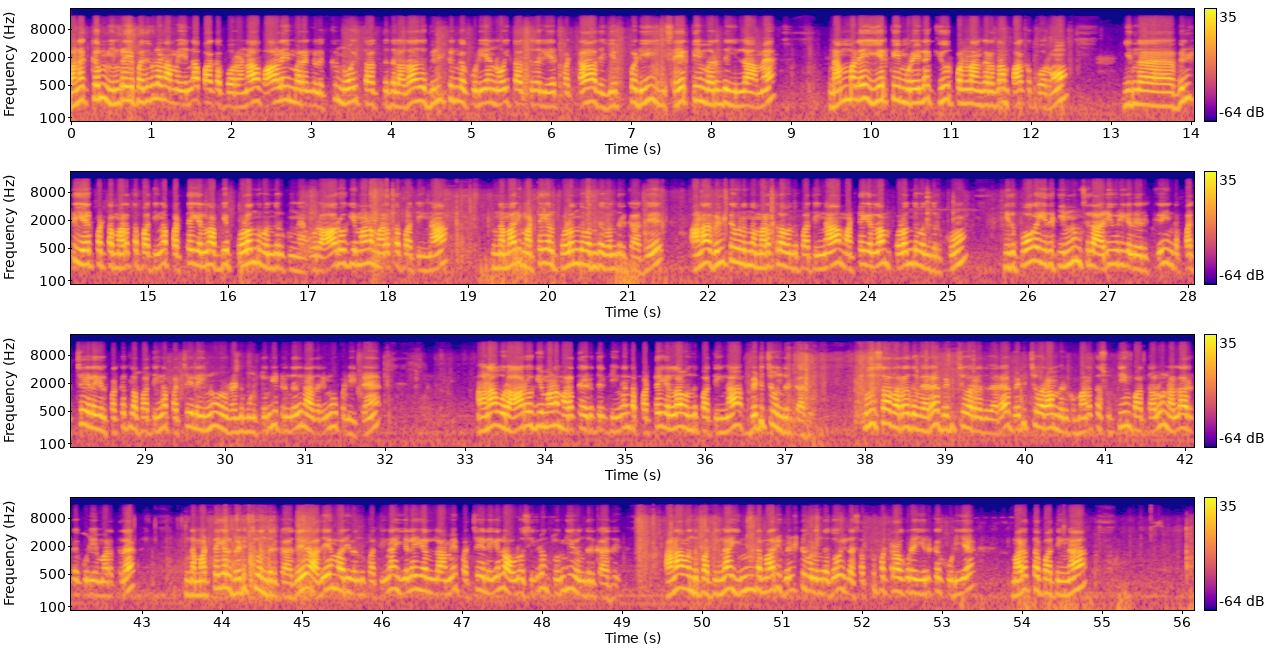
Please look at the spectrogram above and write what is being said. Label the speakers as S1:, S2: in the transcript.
S1: வணக்கம். இன்றைய பதிவில் நம்ம என்ன பார்க்க போகிறோன்னா வாழை மரங்களுக்கு நோய் தாக்குதல் அதாவது வில்ட்டுங்கக்கூடிய நோய் தாக்குதல் ஏற்பட்டால் அதை எப்படி செயற்கை மருந்து இல்லாமல் நம்மளே இயற்கை முறையில் க்யூர் பண்ணலாங்கிறது தான் பார்க்க போகிறோம் இந்த வில்ட்டு ஏற்பட்ட மரத்தை பார்த்திங்கன்னா பட்டைகள்லாம் அப்படியே புலந்து வந்திருக்குங்க. ஒரு ஆரோக்கியமான மரத்தை பார்த்தீங்கன்னா இந்த மாதிரி மட்டைகள் புலந்து வந்து வந்திருக்காது. ஆனால் வில்ட்டு விழுந்த மரத்தில் வந்து பார்த்திங்கன்னா மட்டைகள்லாம் புலந்து வந்திருக்கும். இது போக இதுக்கு இன்னும் சில அறிகுறிகள் இருக்குது இந்த பச்சை இலைகள் பக்கத்தில் பார்த்தீங்கன்னா பச்சை இலை இன்னும் ரெண்டு மூணு தொங்கிட்டு இருந்தது. நான் அதை ரிமூவ் பண்ணிட்டேன். ஆனால் ஒரு ஆரோக்கியமான மரத்தை எடுத்துக்கிட்டிங்கன்னா இந்த பட்டைகள்லாம் வந்து பார்த்தீங்கன்னா வெடிச்சு வந்திருக்காது. புதுசாக வர்றது வேற வெடிச்சு வர்றது வேற. வெடிச்சு வராமல் இருக்கும். மரத்தை சுற்றியும் பார்த்தாலும் நல்லா இருக்கக்கூடிய மரத்தில் இந்த மட்டைகள் வெடிச்சு வந்திருக்காது. அதே மாதிரி வந்து பார்த்திங்கன்னா இலைகள் எல்லாமே பச்சை இலைகள் அவ்வளோ சீக்கிரம் தொங்கி வந்திருக்காது. ஆனால் வந்து பார்த்திங்கன்னா இந்த மாதிரி வெல்ட்டு விழுந்ததோ இல்லை சத்து பற்றாக்குறை இருக்கக்கூடிய மரத்தை பார்த்தீங்கன்னா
